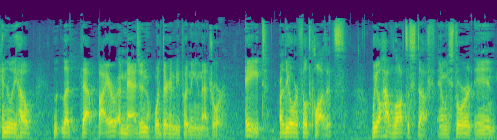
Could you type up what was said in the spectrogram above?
can really help let that buyer imagine what they're going to be putting in that drawer. Eight are the overfilled closets. We all have lots of stuff, and we store it in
